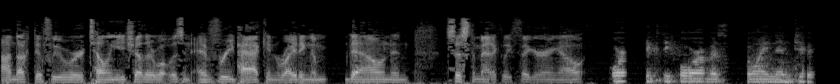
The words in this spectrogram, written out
conduct if we were telling each other what was in every pack and writing them down and systematically figuring out. Or 64 of us going into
